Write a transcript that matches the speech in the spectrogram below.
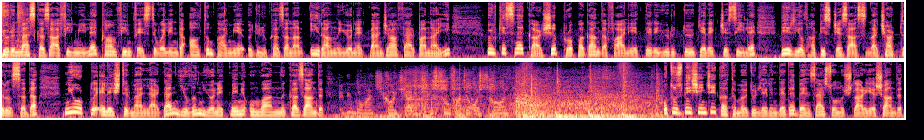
Görünmez Kaza filmiyle Cannes Film Festivali'nde Altın Palmiye ödülü kazanan İranlı yönetmen Cafer Panahi, ülkesine karşı propaganda faaliyetleri yürüttüğü gerekçesiyle bir yıl hapis cezasına çarptırılsa da New Yorklu eleştirmenlerden yılın yönetmeni unvanını kazandı. 35. Gotham ödüllerinde de benzer sonuçlar yaşandı.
